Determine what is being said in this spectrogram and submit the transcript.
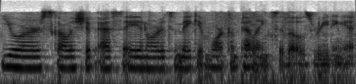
your scholarship essay in order to make it more compelling to those reading it.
